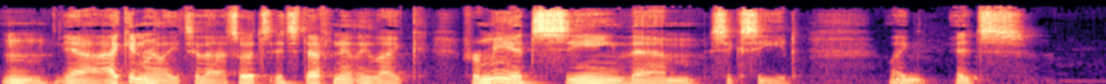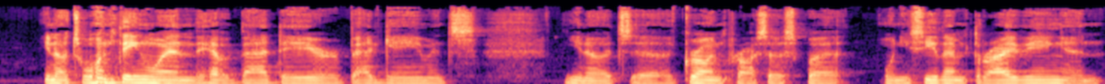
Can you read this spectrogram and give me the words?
Mm, yeah, I can relate to that. So it's it's definitely like for me, it's seeing them succeed. Like mm. it's you know, it's one thing when they have a bad day or a bad game. It's, you know, it's a growing process. But when you see them thriving and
